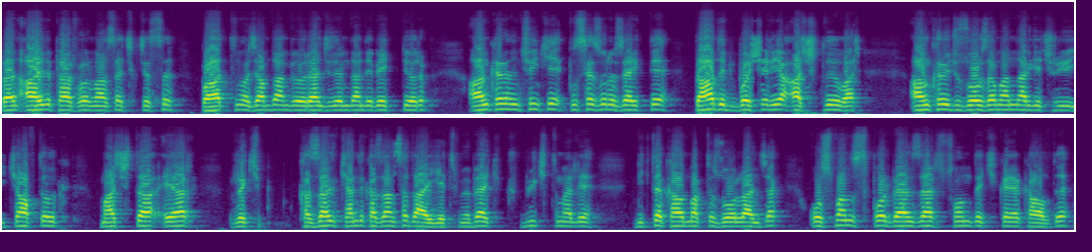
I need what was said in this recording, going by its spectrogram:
Ben aynı performansı açıkçası Bahattin hocamdan ve öğrencilerinden de bekliyorum. Ankara'nın çünkü bu sezon özellikle daha da bir başarıya açlığı var. Ankara gücü zor zamanlar geçiriyor. İki haftalık maçta eğer rakip kazan, kendi kazansa dahi yetmiyor. Belki büyük ihtimalle ligde kalmakta zorlanacak. Osmanlı Spor benzer son dakikaya kaldı.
